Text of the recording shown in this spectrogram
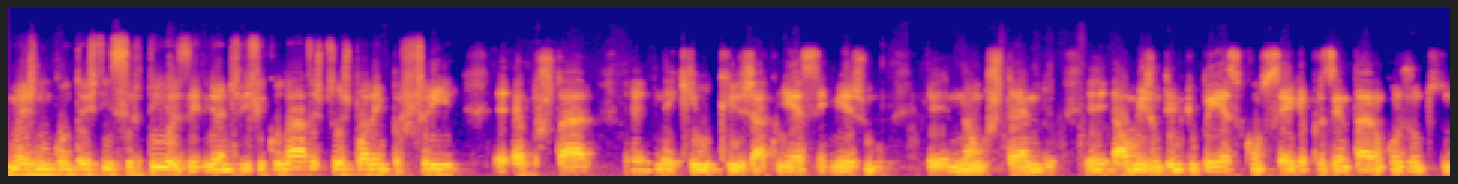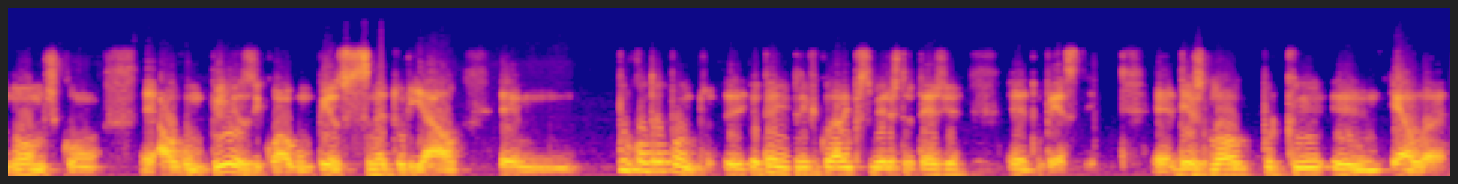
mas num contexto de incerteza e de grandes dificuldades, as pessoas podem preferir apostar naquilo que já conhecem mesmo não gostando, ao mesmo tempo que o PS consegue apresentar um conjunto de nomes com algum peso e com algum peso senatorial por contraponto, eh, eu tenho dificuldade em perceber a estratégia eh, do PSD. Eh, desde logo porque ela,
